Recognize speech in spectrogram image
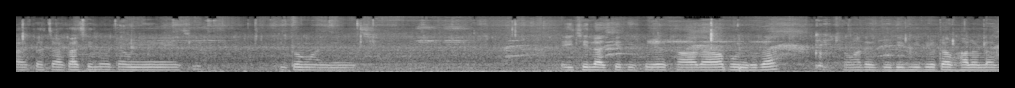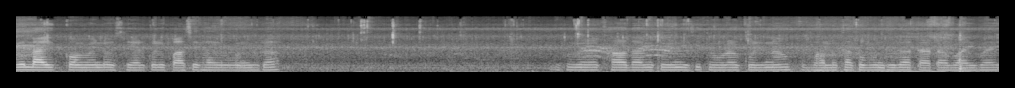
আর একটা চাকা ছিল ওটাও নিয়ে নিয়েছি। দুটো মাছ নিয়েছি। এই ছিল আজকে দুপুরের খাওয়া দাওয়া বন্ধুরা। তোমাদের যদি ভিডিওটা ভালো লাগে লাইক কমেন্ট ও শেয়ার করে পাশে থাকবে, বন্ধুরা। দুপুরবেলা খাওয়া দাওয়া আমি করে নিয়েছি, তোমরাও করে নাও। খুব ভালো থাকো, বন্ধুরা। টাটা বাই বাই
